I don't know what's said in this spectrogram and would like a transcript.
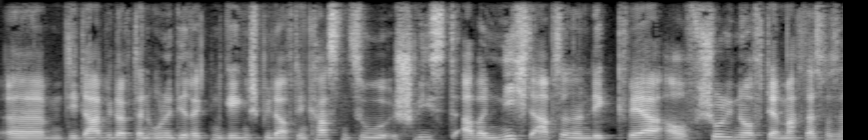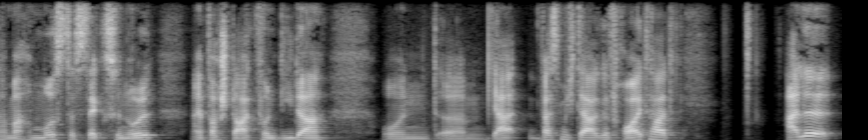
Ähm, die Davi läuft dann ohne direkten Gegenspieler auf den Kasten zu, schließt aber nicht ab, sondern legt quer auf Schulinov, der macht das, was er machen muss, das 6 zu 0, einfach stark von Dida. Und ähm, ja, was mich da gefreut hat, alle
